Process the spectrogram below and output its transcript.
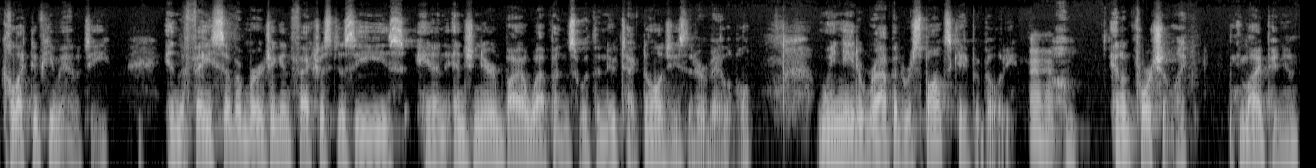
collective humanity in the face of emerging infectious disease and engineered bioweapons with the new technologies that are available, we need a rapid response capability. Mhm. Um, and unfortunately, in my opinion,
